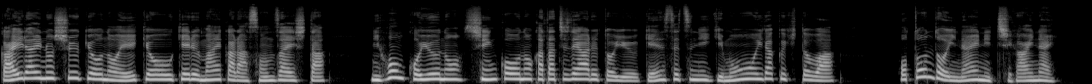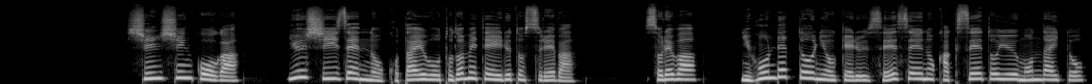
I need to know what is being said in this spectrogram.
外来の宗教の影響を受ける前から存在した日本固有の信仰の形であるという言説に疑問を抱く人はほとんどいないに違いない。新信仰が有史以前の答えをとどめているとすれば、それは日本列島における生成の覚醒という問題と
